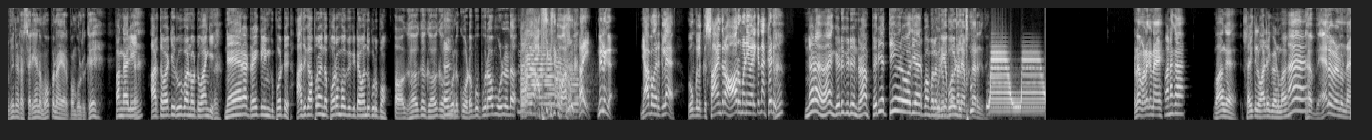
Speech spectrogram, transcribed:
இவனடா சரியான மோப்ப நாயா இருப்பான் போல் இருக்கு பங்காளி அடுத்த வாட்டி ரூபா நோட்டு வாங்கி நேரா ட்ரை கிளீனுக்கு போட்டு அதுக்கப்புறம் இந்த புறம்போக்கு கிட்ட வந்து கொடுப்போம். ஆகாக காக உனக்கு உடம்பு பூரா முள்ளடா ஏய் நில்லுங்க. ஞாபகம் இருக்குல்ல? உங்களுக்கு சாயந்தரம் ஆறு மணி வரைக்கும் தான் கெடு. என்னடா கெடுகிடுன்றான்? பெரிய தீவிரவாதியா இருப்பான் போல இருக்குது, அண்ணா வணக்கண்ணே. வணக்கம் வாங்க சைக்கிள் வாடகைக்கு வேணுமா? வேலை வேணும்ண்ணே.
